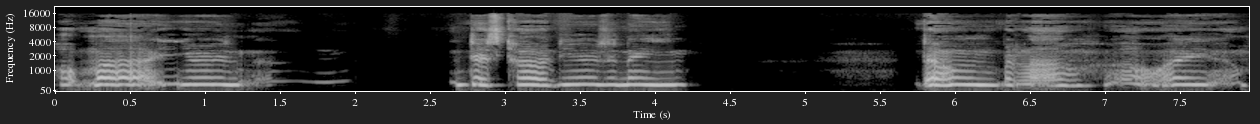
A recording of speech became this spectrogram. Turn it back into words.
put my Discord username down below. Oh, I am.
